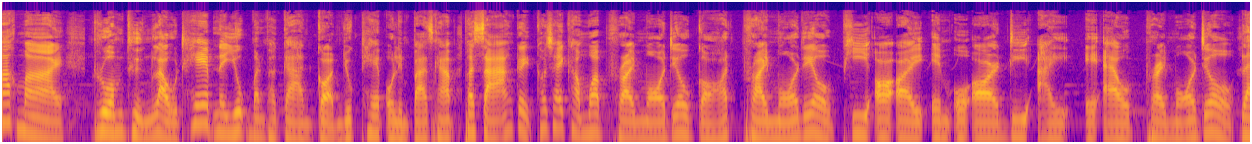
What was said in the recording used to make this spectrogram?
มากมาย รวมถึงเหล่าเทพในยุคบรรพกาลก่อนยุคเทพโอลิมปัสครับ ภาษาอังกฤษเขาใช้คำว่า primordial god primordial p r i m o r d i a l primordial แปล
